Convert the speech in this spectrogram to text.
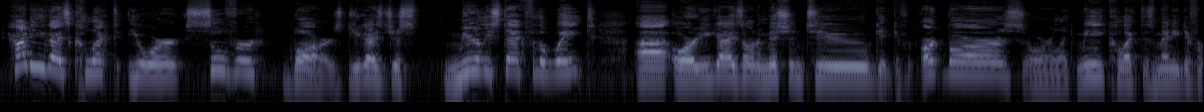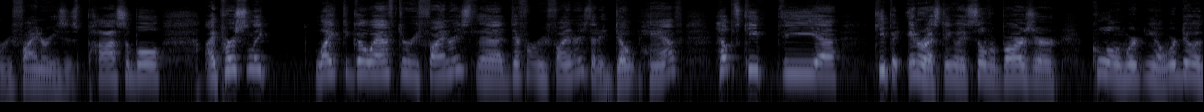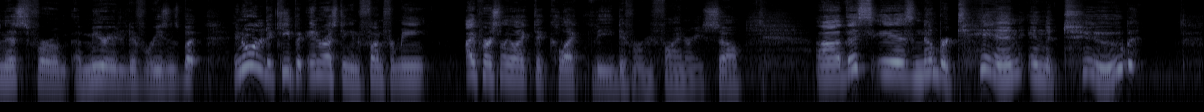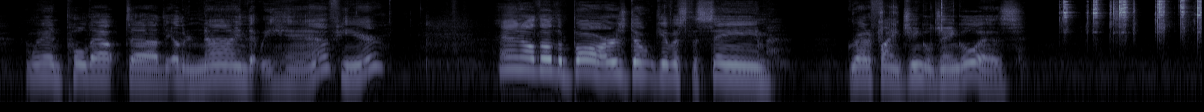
How do you guys collect your silver bars? Do you guys just merely stack for the weight? Uh, or are you guys on a mission to get different art bars or like me collect as many different refineries as possible. I personally like to go after refineries the different refineries that i don't have. Helps keep the uh, keep it interesting. Like silver bars are cool and we're you know we're doing this for a, a myriad of different reasons. But in order to keep it interesting and fun for me i personally like to collect the different refineries. So uh, this is number 10 in the tube went ahead and pulled out uh, the other nine that we have here. And although the bars don't give us the same gratifying jingle jangle as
